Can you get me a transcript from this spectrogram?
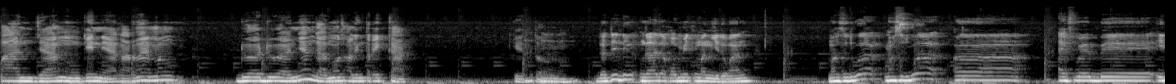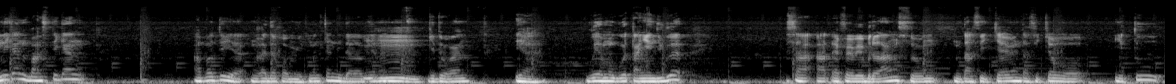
panjang mungkin ya. Karena emang dua-duanya nggak mau saling terikat gitu Hmm. Berarti nggak ada komitmen gitu kan? Maksud gua, maksud gua eh, FWB ini kan pasti kan apa tuh ya nggak ada komitmen kan di dalamnya kan? Hmm. gitu kan? Ya, gue yang mau gue tanyain juga saat FWB berlangsung entah si cewek entah si cowok itu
